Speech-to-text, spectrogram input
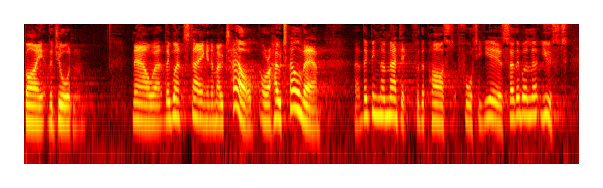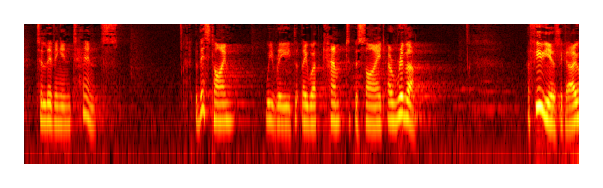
by the Jordan. Now, uh, they weren't staying in a motel or a hotel there. Uh, they'd been nomadic for the past 40 years, so they were used to living in tents. But this time we read that they were camped beside a river. A few years ago,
